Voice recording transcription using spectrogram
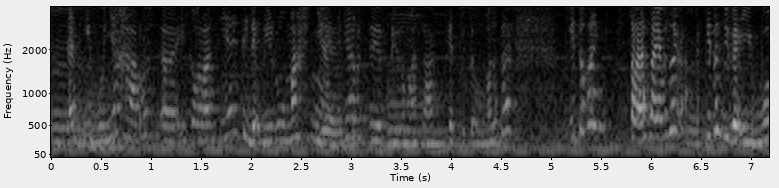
dan Hmm. ibunya harus eh, isolasinya tidak di rumahnya, Iya. jadi harus di, di rumah Hmm. sakit gitu. Maksudnya itu kan terasa ya misalnya Hmm. kita juga ibu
